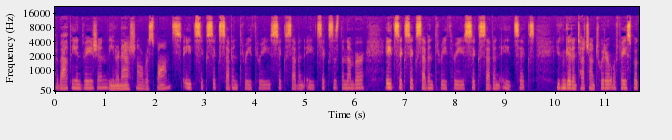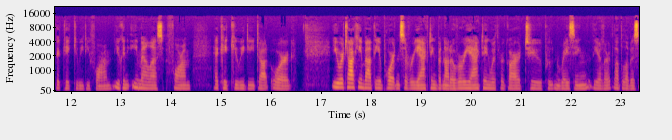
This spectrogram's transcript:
about the invasion, the international response? 866 733 6786 is the number. 866 733 6786. You can get in touch on Twitter or Facebook at KQED Forum. You can email us forum at kqed.org. You were talking about the importance of reacting but not overreacting with regard to Putin raising the alert level of his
